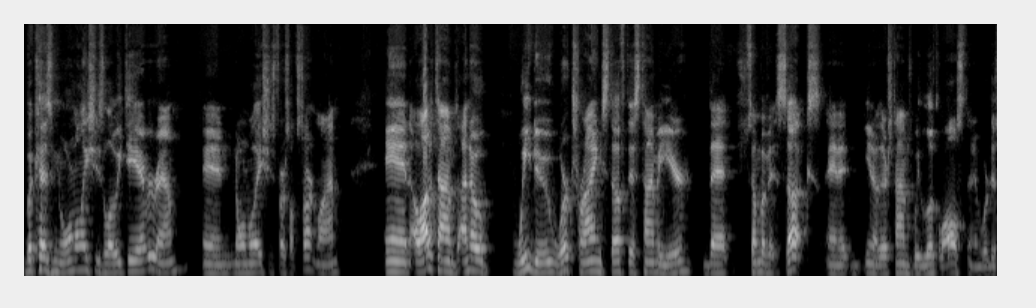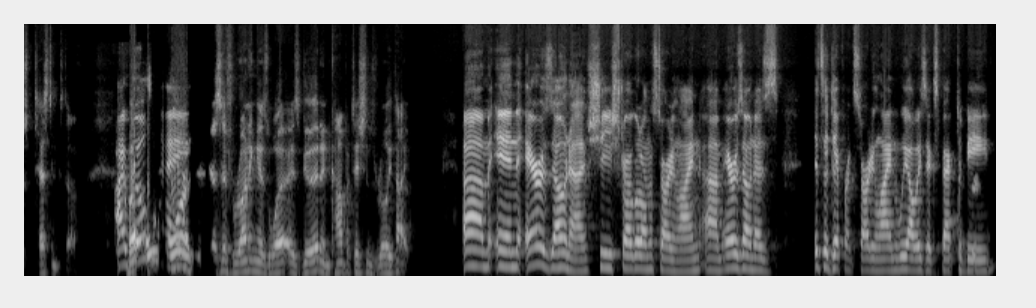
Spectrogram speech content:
because normally she's low ET every round and normally she's first off starting line. And a lot of times I know we do, we're trying stuff this time of year that some of it sucks, and it you know there's times we look lost and we're just testing stuff. I But- will say, just running is what is good, and competition's really tight. um, in Arizona, she struggled on the starting line. Um, Arizona's it's a different starting line. We always expect to be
